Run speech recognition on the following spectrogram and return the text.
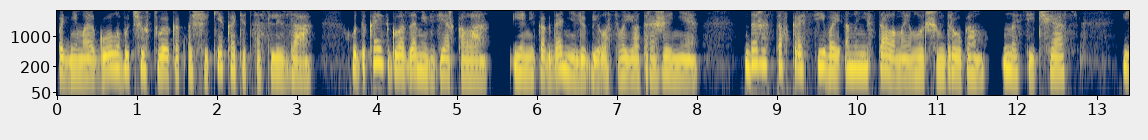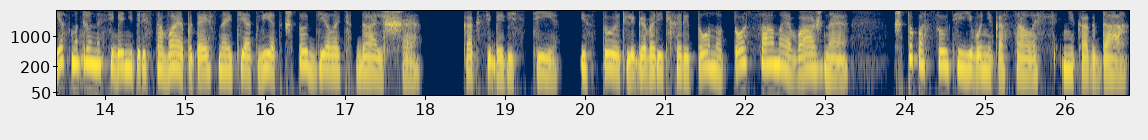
поднимаю голову, чувствуя, как по щеке катится слеза. Утыкаюсь глазами в зеркало. Я никогда не любила свое отражение. Даже став красивой, оно не стало моим лучшим другом. Но сейчас я смотрю на себя, не переставая, пытаясь найти ответ, что делать дальше. Как себя вести? И стоит ли говорить Харитону то самое важное, что, по сути, его не касалось никогда.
